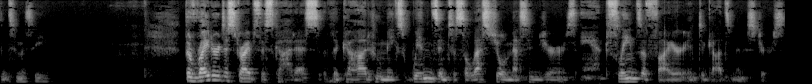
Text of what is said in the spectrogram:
intimacy. The writer describes this God as the God who makes winds into celestial messengers and flames of fire into God's ministers.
